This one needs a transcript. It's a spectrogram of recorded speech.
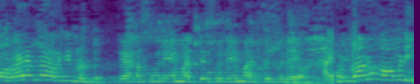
കുറെ എണ്ണം ഇറങ്ങിയിട്ടുണ്ട്. രണസുനയും മറ്റേ സുനയും മറ്റേ സുനയും ഇതാണ് കോമഡി.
